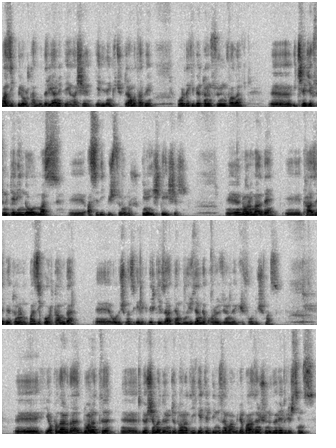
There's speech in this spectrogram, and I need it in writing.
bazik bir ortamdadır. Yani pH'i 7'den küçüktür ama tabi oradaki betonun suyunu falan e, içilecek su niteliğinde olmaz. E, asidik bir su olur. Yine iş değişir. E, normalde e, taze betonun bazik ortamda oluşması gereklidir ki zaten bu yüzden de korozyon ve küf oluşmaz. E, yapılarda donatı e, döşemeden önce donatıyı getirdiğiniz zaman bile bazen şunu görebilirsiniz.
